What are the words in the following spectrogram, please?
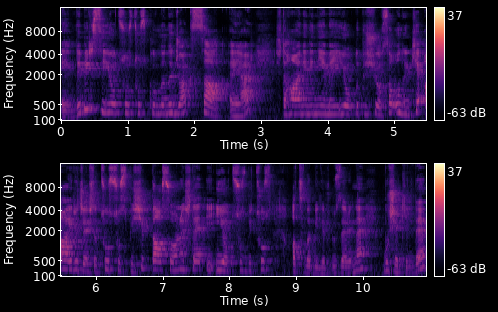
Evde birisi iyotsuz tuz kullanacaksa eğer işte hanenin yemeği iyotlu pişiyorsa onunki ayrıca işte tuzsuz pişip daha sonra işte iyotsuz bir tuz atılabilir üzerine. Bu şekilde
